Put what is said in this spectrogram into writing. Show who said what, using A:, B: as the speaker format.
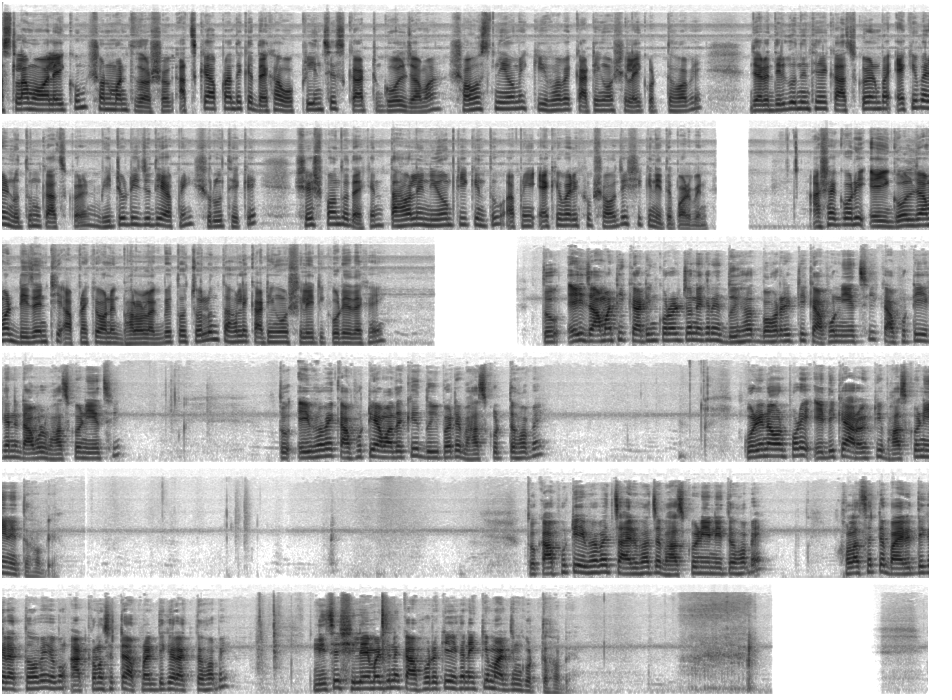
A: আসসালামু আলাইকুম, সম্মানিত দর্শক। আজকে আপনাদেরকে দেখাবো প্রিন্সেস কাট গোল জামা, সহজ নিয়মে কীভাবে কাটিং ও সেলাই করতে হবে। যারা দীর্ঘদিন থেকে কাজ করেন বা একেবারে নতুন কাজ করেন, ভিডিওটি যদি আপনি শুরু থেকে শেষ পর্যন্ত দেখেন, তাহলে নিয়মটি কিন্তু আপনি একেবারে খুব সহজেই শিখে নিতে পারবেন। আশা করি এই গোল জামার ডিজাইনটি আপনাকে অনেক ভালো লাগবে। তো চলুন তাহলে কাটিং ও সেলাইটি করে দেখাই। তো এই জামাটি কাটিং করার জন্য এখানে দুই হাত বহরের একটি কাপড় নিয়েছি। কাপড়টি এখানে ডাবল ভাঁজ করে নিয়েছি। তো এইভাবে কাপড়টি আমাদেরকে দুই পাটে ভাঁজ করতে হবে। করে নেওয়ার পরে এদিকে আরও একটি ভাঁজ করে নিয়ে নিতে হবে। তো কাপড়টি এইভাবে চার ভাঁজে ভাঁজ করে নিয়ে নিতে হবে। খোলা সেটটা বাইরের দিকে রাখতে হবে এবং আটকানো সেটটা আপনার দিকে রাখতে হবে। নিচে সিলাই মার্জিনে কাপড় রেখে এখানে একটি মার্জিন করতে হবে।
